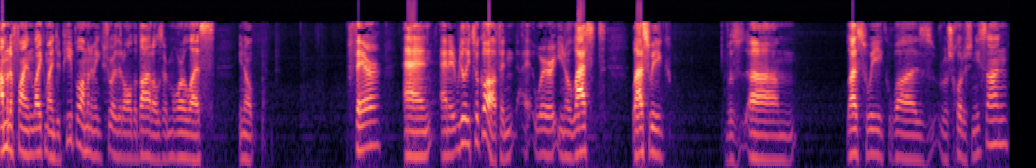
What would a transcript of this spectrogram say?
I'm going to find like-minded people. I'm going to make sure that all the bottles are more or less, you know, fair, and and it really took off. And where you know last last week was um, last week was Rosh Chodesh Nisan,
